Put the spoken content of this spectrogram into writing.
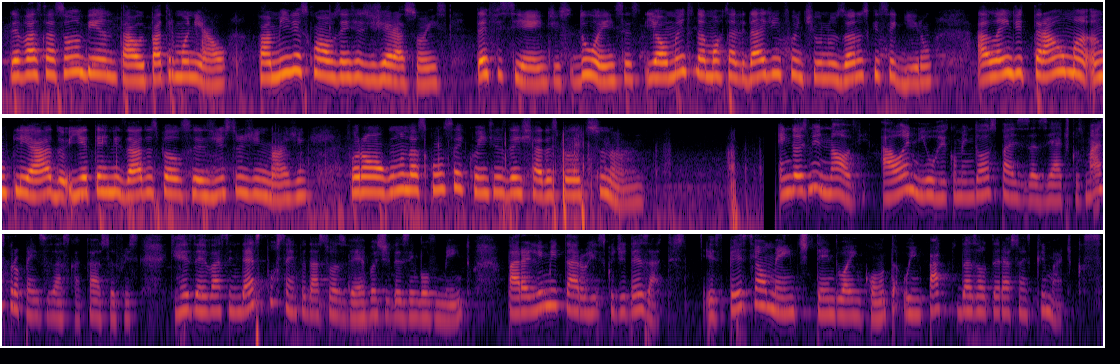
Devastação ambiental e patrimonial, famílias com ausência de gerações, deficientes, doenças e aumento da mortalidade infantil nos anos que seguiram além de trauma ampliado e eternizados pelos registros de imagem, foram algumas das consequências deixadas pelo tsunami. Em 2009, a ONU recomendou aos países asiáticos mais propensos às catástrofes que reservassem 10% das suas verbas de desenvolvimento para limitar o risco de desastres, especialmente tendo em conta o impacto das alterações climáticas.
